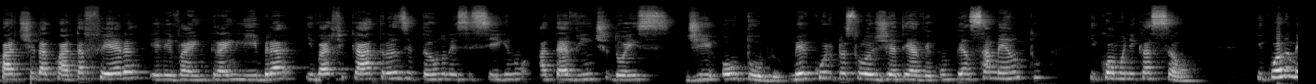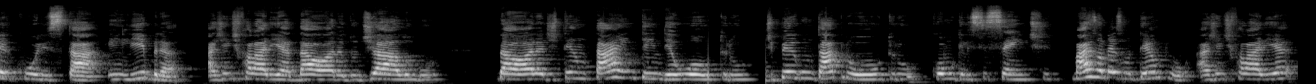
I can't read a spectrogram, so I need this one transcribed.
Partir da quarta-feira, ele vai entrar em Libra e vai ficar transitando nesse signo até 22 de outubro. Mercúrio para astrologia tem a ver com pensamento e comunicação. E quando Mercúrio está em Libra, a gente falaria da hora do diálogo, da hora de tentar entender o outro, de perguntar para o outro como que ele se sente. Mas ao mesmo tempo, a gente falaria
